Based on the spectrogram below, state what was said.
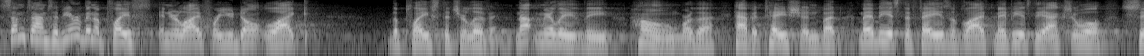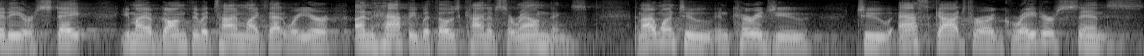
Sometimes, have you ever been a place in your life where you don't like the place that you're living? Not merely the home or the habitation, but maybe it's the phase of life, maybe it's the actual city or state. You might have gone through a time like that where you're unhappy with those kind of surroundings. And I want to encourage you to ask God for a greater sense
